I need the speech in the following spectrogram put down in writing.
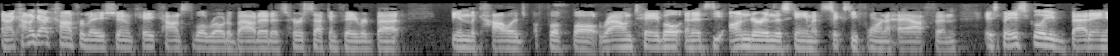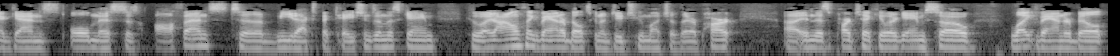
And I kind of got confirmation. Kate Constable wrote about it. It's her second favorite bet in the college football roundtable, and it's the under in this game at 64 and a half. And it's basically betting against Ole Miss's offense to meet expectations in this game. Because I don't think Vanderbilt's going to do too much of their part uh, in this particular game. So, like Vanderbilt,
